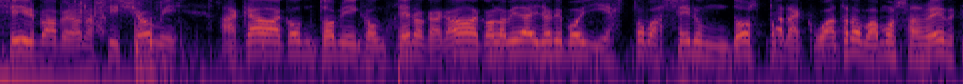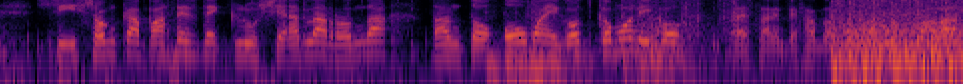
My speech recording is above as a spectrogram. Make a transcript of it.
Silva, pero aún así Shomi acaba con Tommy, con Cero, que acaba con la vida de Johnny Boy. Y esto va a ser un 2 para 4. Vamos a ver si son capaces de clushear la ronda tanto Oh My God como Nico. Ahora están empezando a soltar las balas.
